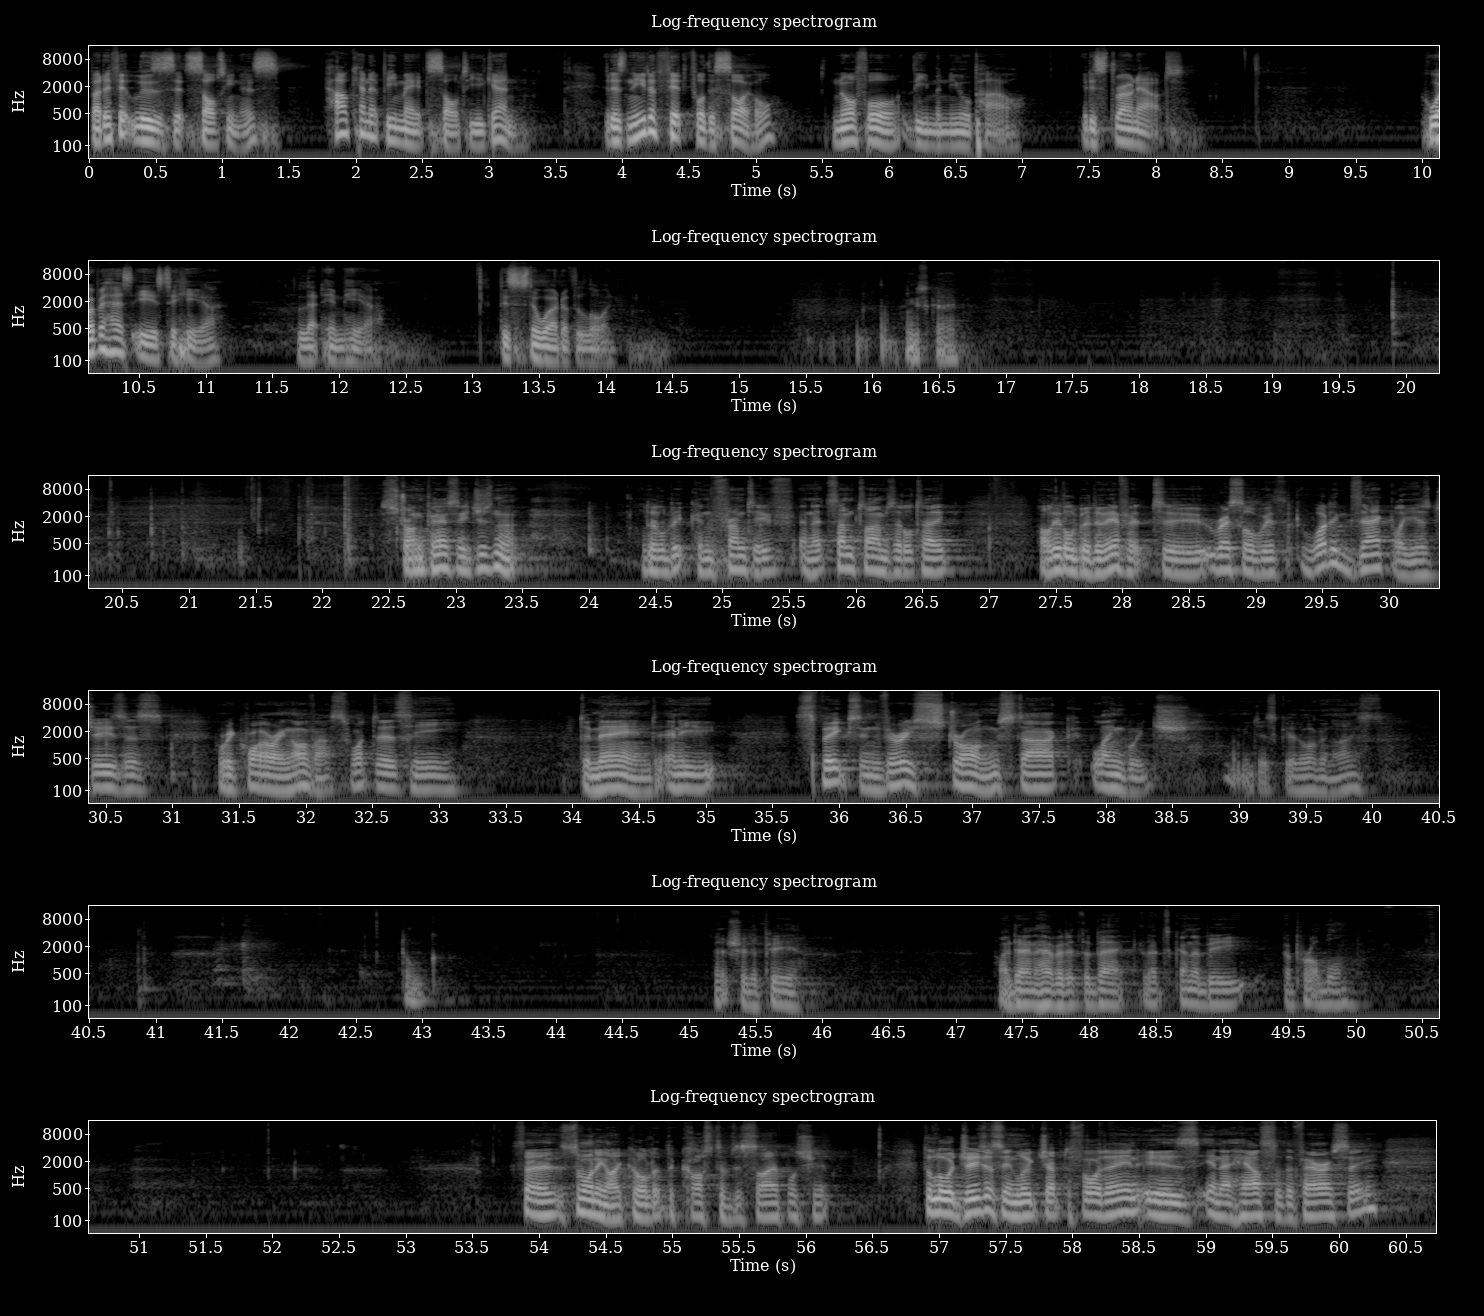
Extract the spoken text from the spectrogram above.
but if it loses its saltiness, how can it be made salty again? It is neither fit for the soil nor for the manure pile. It is thrown out. Whoever has ears to hear, let him hear. This is the word of the Lord. Thanks, Gabe. Strong passage, isn't it? A little bit confrontive, and it, sometimes it'll take a little bit of effort to wrestle with what exactly is Jesus requiring of us? What does he demand? And he speaks in very strong, stark language. Let me just get organised. That should appear. I don't have it at the back. That's going to be a problem. So this morning I called it the cost of discipleship. The Lord Jesus in Luke chapter 14 is in a house of the Pharisee,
